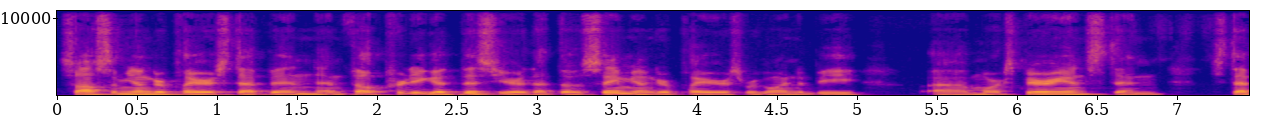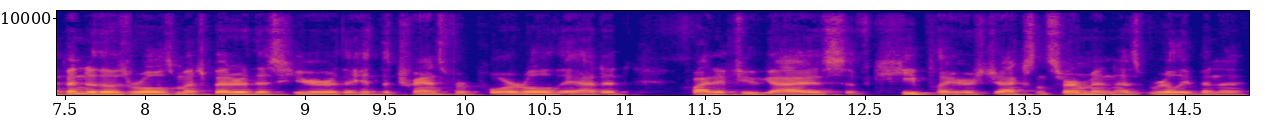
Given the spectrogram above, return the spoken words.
saw some younger players step in and felt pretty good this year that those same younger players were going to be uh, more experienced and step into those roles much better this year. They hit the transfer portal. They added quite a few guys of key players. Jackson Sirmon has really been a,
